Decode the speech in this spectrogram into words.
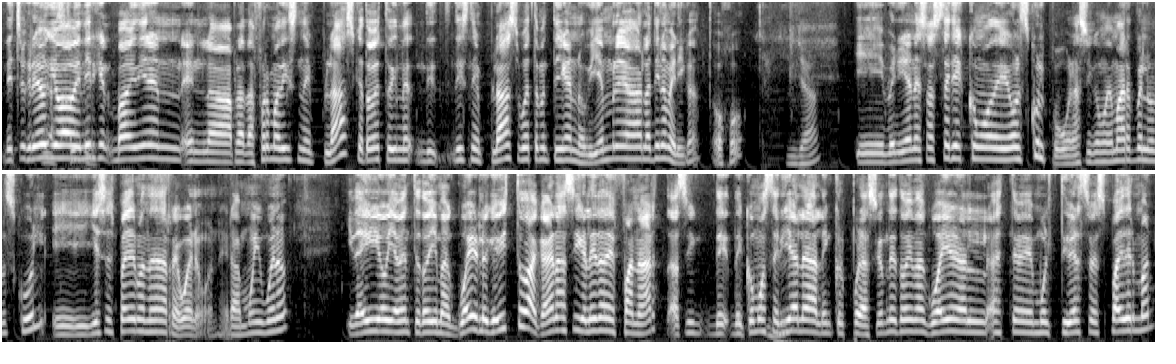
De hecho, creo Era que va a venir, va a venir en, en la plataforma Disney Plus, que todo esto Disney- Di- Disney Plus supuestamente llega en noviembre a Latinoamérica, ojo. Ya. Y venían esas series como de Old School, pues bueno, así como de Marvel Old School. Y, y ese Spider-Man era re bueno, bueno, era muy bueno. Y de ahí, obviamente, Tobey Maguire, lo que he visto acá en así galera de fanart, así de, de cómo sería la, la incorporación de Tobey Maguire al- a este multiverso de Spider-Man.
